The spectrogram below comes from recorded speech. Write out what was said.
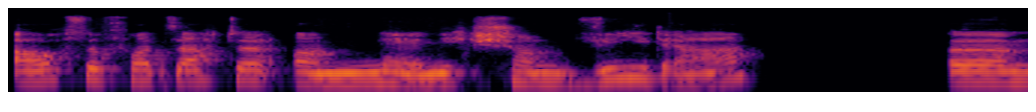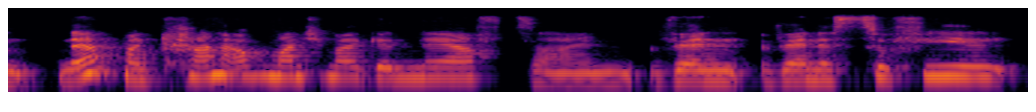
auch sofort sagte, oh nee, nicht schon wieder ähm, ne? man kann auch manchmal genervt sein, wenn, wenn es zu viel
